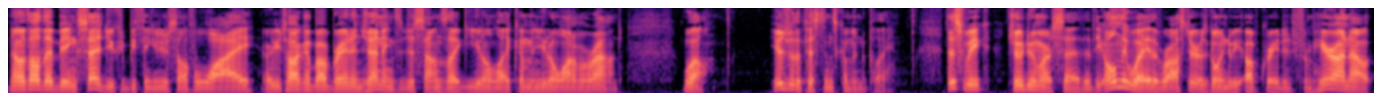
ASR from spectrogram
Now, with all that being said, you could be thinking to yourself, why are you talking about Brandon Jennings? It just sounds like you don't like him and you don't want him around. Well, here's where the Pistons come into play. This week, Joe Dumars said that the only way the roster is going to be upgraded from here on out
